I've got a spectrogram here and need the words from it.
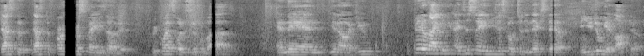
That's the that's the first phase of it. Request for the supervisor, and then you know if you feel like I just say you just go to the next step and you do get locked up,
